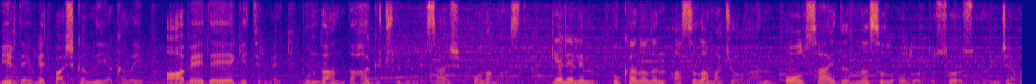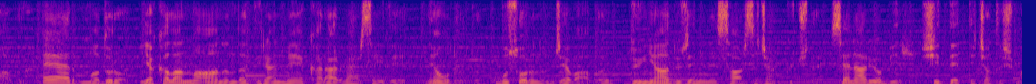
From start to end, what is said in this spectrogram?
Bir devlet başkanını yakalayıp ABD'ye getirmek bundan daha güçlü bir mesaj olamazdı. Gelelim bu kanalın asıl amacı olan olsaydı nasıl olurdu sorusunun cevabına. Eğer Maduro yakalanma anında direnmeye karar verseydi ne olurdu? Bu sorunun cevabı dünya düzenini sarsacak güçte. Senaryo 1. Şiddetli çatışma.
